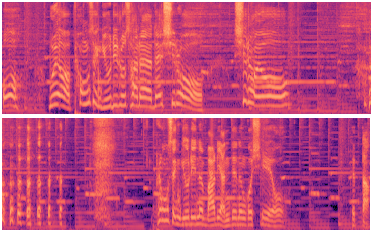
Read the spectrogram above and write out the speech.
어 뭐야 평생 유리로 살아야 돼 싫어 싫어요 평생 유리는 말이 안 되는 것이에요 됐다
